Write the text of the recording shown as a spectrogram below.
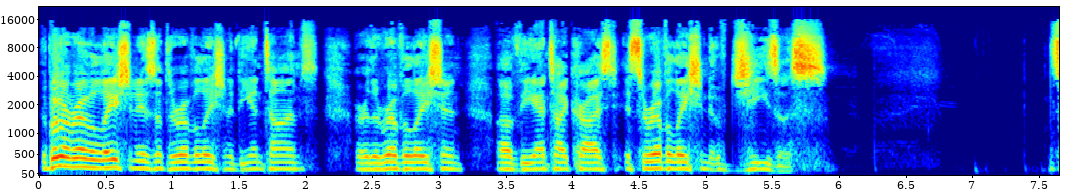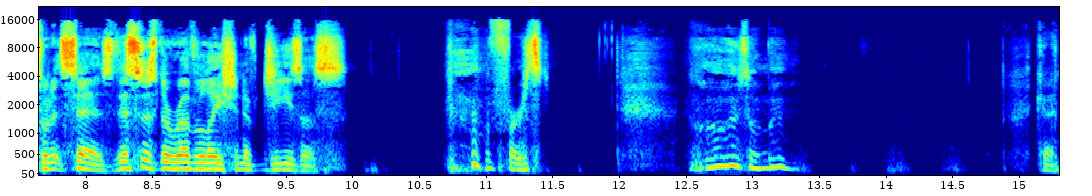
The book of Revelation isn't the revelation of the end times or the revelation of the Antichrist, it's the revelation of Jesus. That's what it says. This is the revelation of Jesus. First. Okay.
